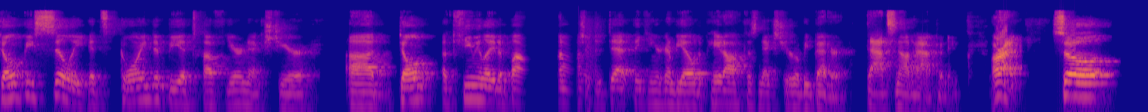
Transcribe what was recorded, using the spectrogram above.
Don't be silly. It's going to be a tough year next year. Uh, don't accumulate a bunch of debt thinking you're going to be able to pay it off because next year will be better. That's not happening. All right. So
